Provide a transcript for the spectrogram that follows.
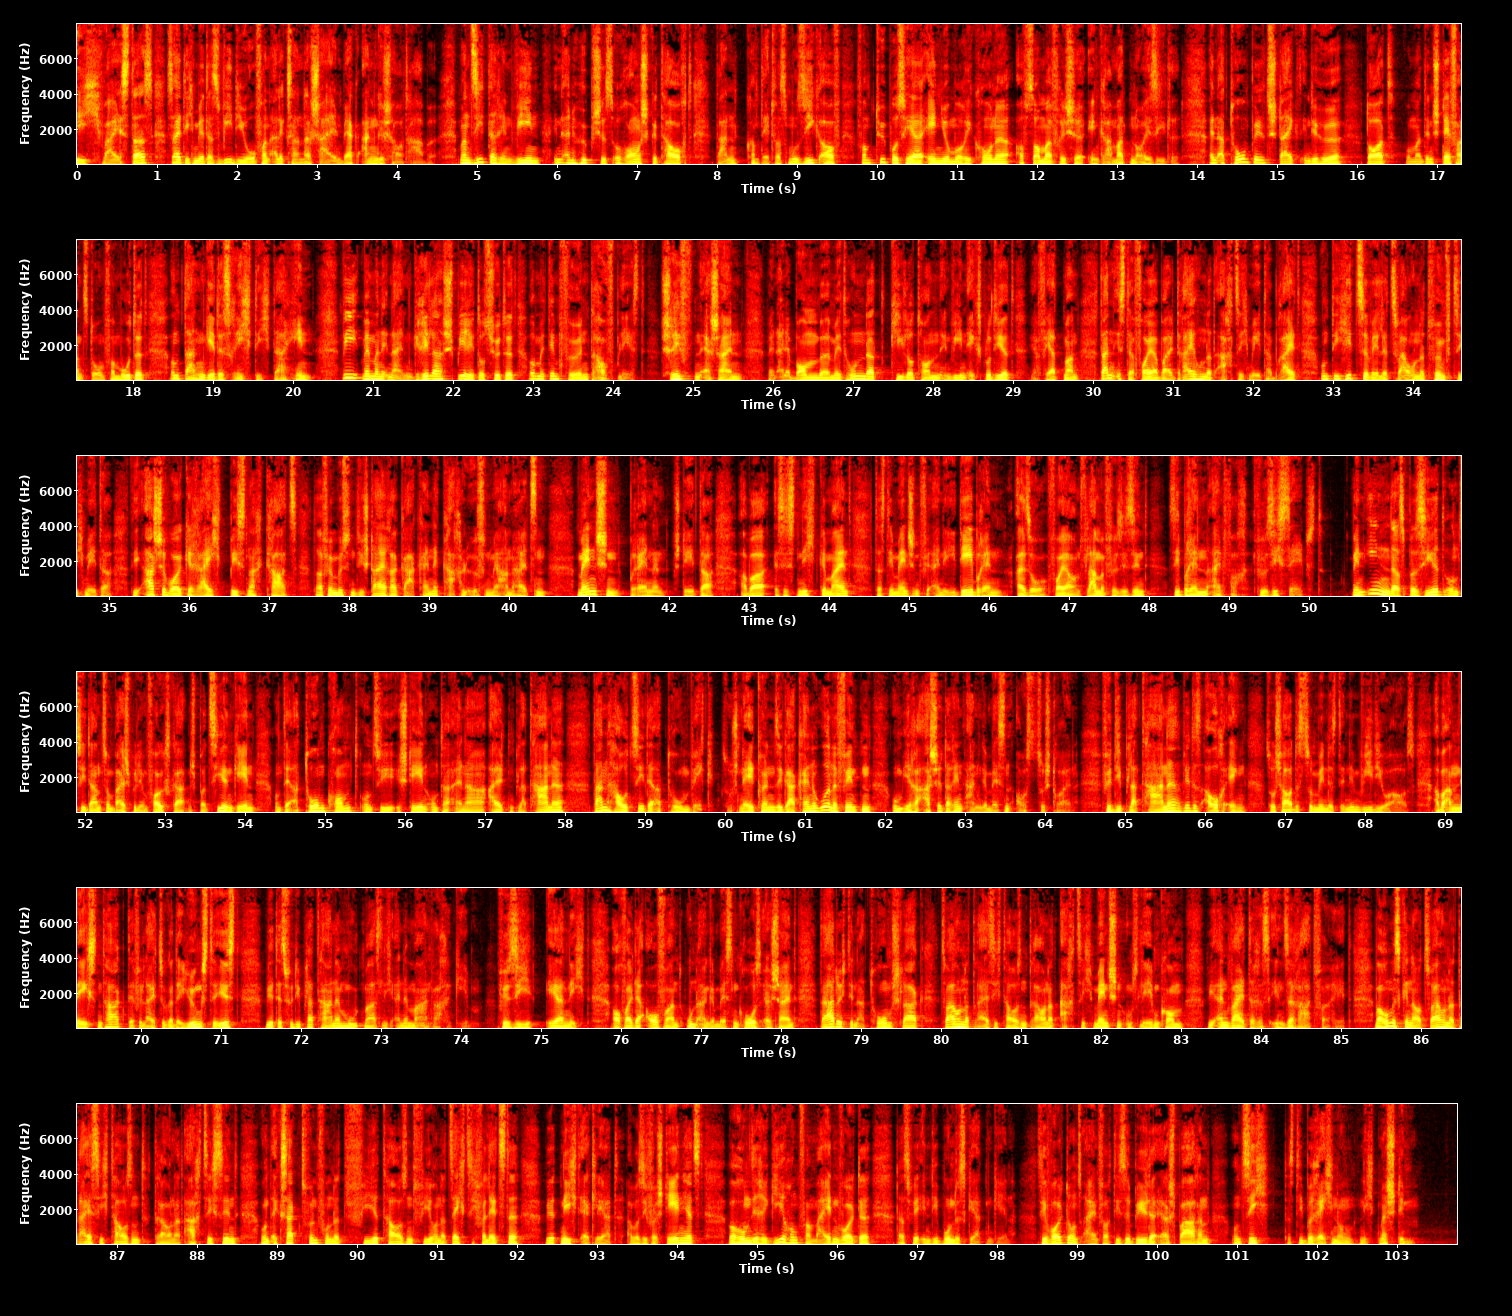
Ich weiß das, seit ich mir das Video von Alexander Schallenberg angeschaut habe. Man sieht darin Wien in ein hübsches Orange getaucht, dann kommt etwas Musik auf, vom Typus her Ennio Morricone auf Sommerfrische in Grammat Neusiedl. Ein Atompilz steigt in die Höhe, dort, wo man den Stephansdom vermutet, und dann geht es richtig dahin. Wie wenn man in einen Griller Spiritus schüttet und mit dem Föhn draufbläst. Schriften erscheinen. Wenn eine Bombe mit 100 Kilotonnen in Wien explodiert, erfährt man, dann ist der Feuerball 380 Meter breit und die Hitzewelle 250 Meter. Die Aschewolke reicht bis nach Graz. Dafür müssen die Steirer gar keine Kachelöfen mehr anheizen. Menschen brennen, steht da. Aber es ist nicht gemeint, dass die Menschen für eine Idee brennen, also Feuer und Flamme für sie sind. Sie brennen einfach für sich selbst. Wenn Ihnen das passiert und Sie dann zum Beispiel im Volksgarten spazieren gehen und der Atom kommt und Sie stehen unter einer alten Platane, dann haut Sie der Atom weg. So schnell können Sie gar keine Urne finden, um Ihre Asche darin angemessen auszustreuen. Für die Platane wird es auch eng, so schaut es zumindest in dem Video aus. Aber am nächsten Tag, der vielleicht sogar der jüngste ist, wird es für die Platane mutmaßlich eine Mahnwache geben. Für sie eher nicht, auch weil der Aufwand unangemessen groß erscheint, da durch den Atomschlag 230.380 Menschen ums Leben kommen, wie ein weiteres Inserat verrät. Warum es genau 230.380 sind und exakt 504.460 Verletzte, wird nicht erklärt, aber Sie verstehen jetzt, warum die Regierung vermeiden wollte, dass wir in die Bundesgärten gehen. Sie wollte uns einfach diese Bilder ersparen und sich, dass die Berechnungen nicht mehr stimmen.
